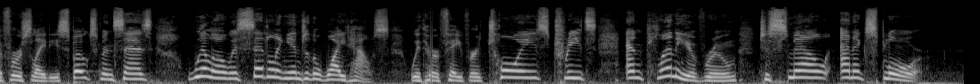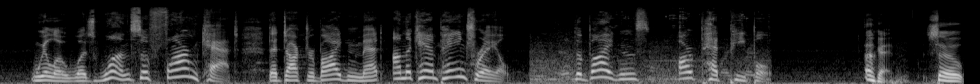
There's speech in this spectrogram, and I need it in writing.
The First Lady's spokesman says Willow is settling into the White House with her favorite toys, treats, and plenty of room to smell and explore. Willow was once a farm cat that Dr. Biden met on the campaign trail. The Bidens are pet people. Okay, so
